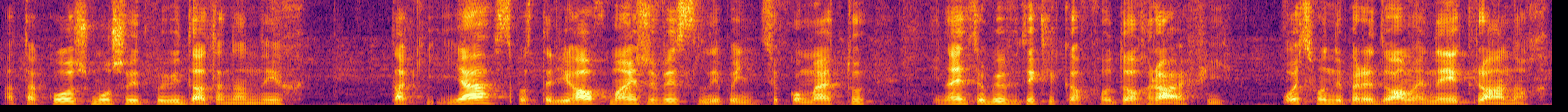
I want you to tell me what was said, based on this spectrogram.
а також можу відповідати на них. Так я спостерігав майже весь липень цю комету і навіть зробив декілька фотографій. Ось вони перед вами на екранах.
